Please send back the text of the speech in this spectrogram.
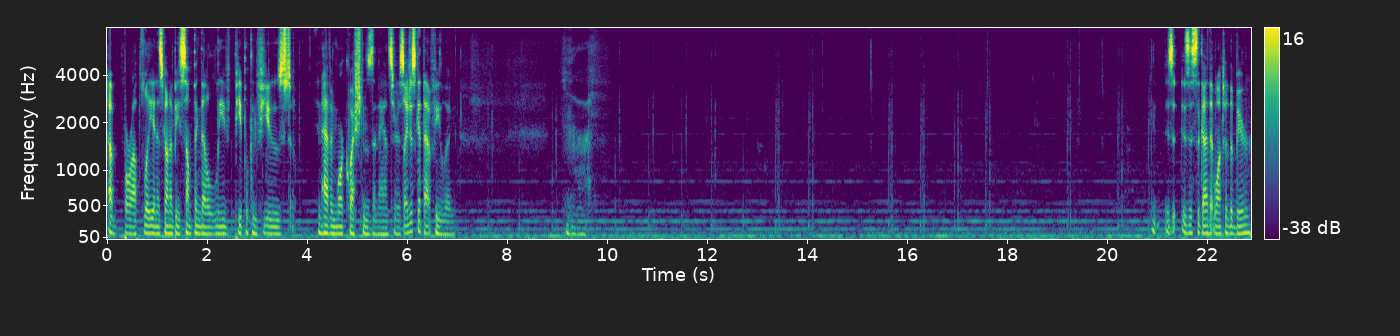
abruptly and it's gonna be something that'll leave people confused and having more questions than answers. I just get that feeling. Is it is this the guy that wanted the beer?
